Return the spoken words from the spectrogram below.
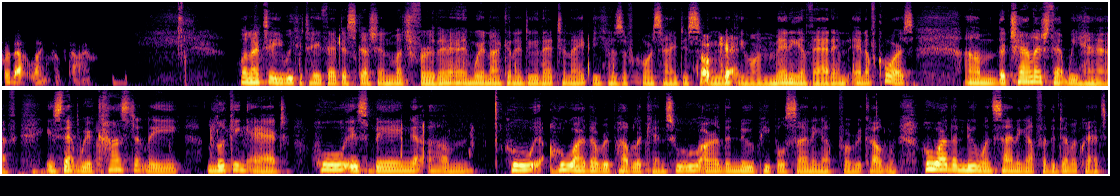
for that length of time. Well, I tell you, we could take that discussion much further, and we're not going to do that tonight because, of course, I disagree okay. with you on many of that. And, and of course, um, the challenge that we have is that we're constantly looking at who is being. Um, who who are the Republicans? Who are the new people signing up for Republican? Who are the new ones signing up for the Democrats?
